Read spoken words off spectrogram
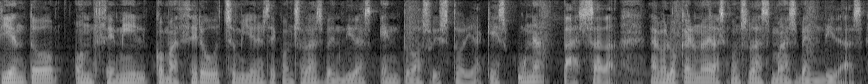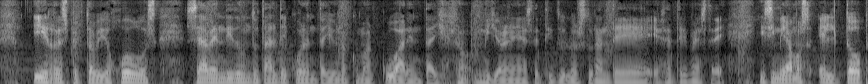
111.008 millones de consolas vendidas en toda su historia, que es una pasada. La coloca en una de las consolas más vendidas. Y respecto a videojuegos, se ha vendido un total de 41,41 millones de títulos durante ese trimestre. Y si miramos el top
